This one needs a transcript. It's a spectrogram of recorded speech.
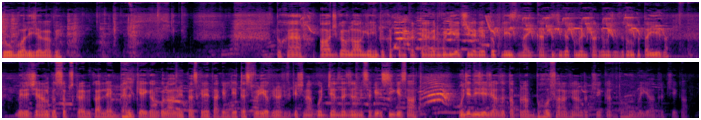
دھوپ والی جگہ پہ۔ تو خیر، آج کا ولاگ یہیں پہ ختم کرتے ہیں۔ اگر ویڈیو اچھی لگے تو پلیز لائک کر دیجیے گا کمنٹ کر کے مجھے ضرور بتائیے گا۔ میرے چینل کو سبسکرائب کر لیں، بیل کے آئیکن کو لازمی پریس کریں تاکہ لیٹسٹ ویڈیو کی نوٹیفیکیشن آپ کو جلد از جلد مل سکے۔ اسی کے ساتھ مجھے دیجیے اجازت، اپنا بہت سارا خیال رکھیے گا، دعاؤں میں یاد رکھیے گا۔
